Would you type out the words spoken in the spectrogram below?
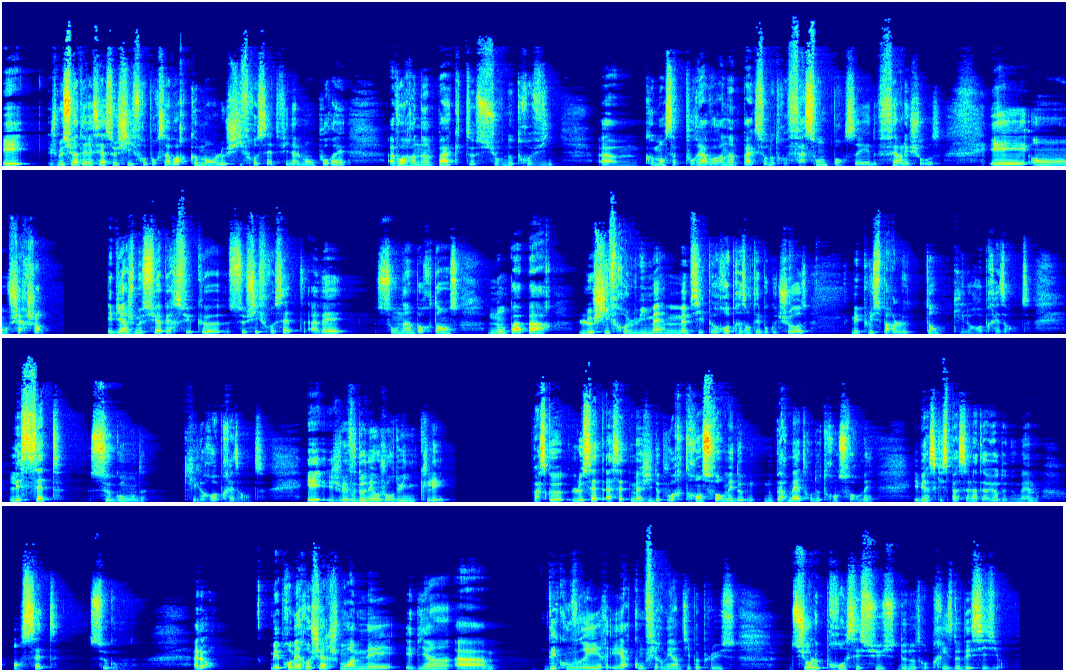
Et je me suis intéressé à ce chiffre pour savoir comment le chiffre 7 finalement pourrait avoir un impact sur notre vie, euh, comment ça pourrait avoir un impact sur notre façon de penser, de faire les choses. Et en cherchant, eh bien, je me suis aperçu que ce chiffre 7 avait son importance non pas par le chiffre lui-même, même s'il peut représenter beaucoup de choses, mais plus par le temps qu'il représente. Les 7 secondes qu'il représente. Et je vais vous donner aujourd'hui une clé, parce que le 7 a cette magie de pouvoir transformer, de nous permettre de transformer eh bien, ce qui se passe à l'intérieur de nous-mêmes en 7 secondes. Alors, mes premières recherches m'ont amené eh bien, à découvrir et à confirmer un petit peu plus sur le processus de notre prise de décision.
